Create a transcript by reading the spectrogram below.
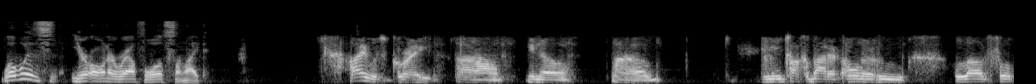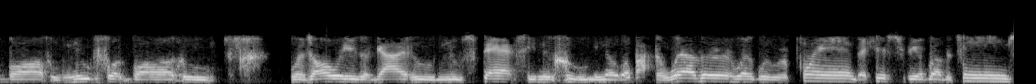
What was your owner Ralph Wilson like? Oh, he was great. Um, you know, um, when you talk about an owner who loved football, who knew football, who was always a guy who knew stats. He knew who, you know, about the weather, whether we were playing, the history of other teams.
